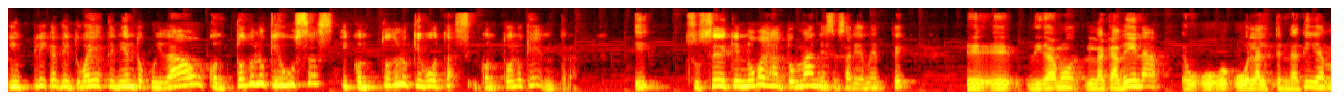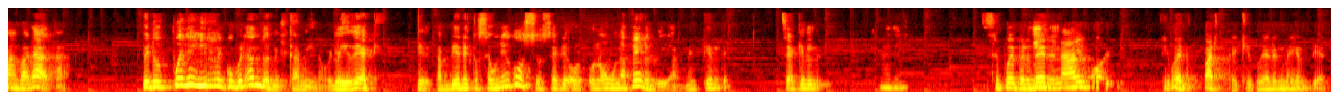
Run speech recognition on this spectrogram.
implica que tú vayas teniendo cuidado con todo lo que usas y con todo lo que botas y con todo lo que entra. Y sucede que no vas a tomar necesariamente, eh, eh, digamos, la cadena o, la alternativa más barata, pero puedes ir recuperando en el camino. La idea es que, también esto sea un negocio, o, sea que, o, no una pérdida, ¿me entiendes? O sea que se puede perder en algo y bueno, parte, que cuidar el medio ambiente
